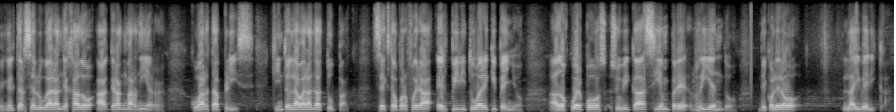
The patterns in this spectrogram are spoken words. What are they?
En el tercer lugar han dejado a Gran Marnier. Cuarta, Plis. Quinto en la baranda, Tupac. Sexto por fuera, Espíritu Arequipeño. A dos cuerpos se ubica siempre riendo. De colero, la Ibérica.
